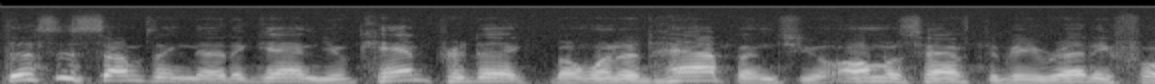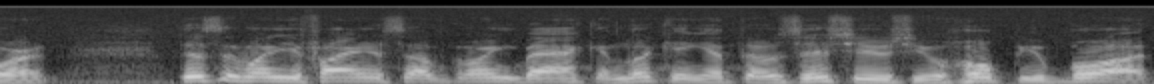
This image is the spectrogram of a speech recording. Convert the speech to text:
This is something that, again, you can't predict, but when it happens, you almost have to be ready for it. This is when you find yourself going back and looking at those issues you hope you bought,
